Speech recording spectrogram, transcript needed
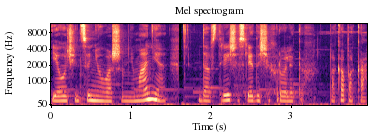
Я очень ценю ваше внимание. До встречи в следующих роликах. Пока-пока.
